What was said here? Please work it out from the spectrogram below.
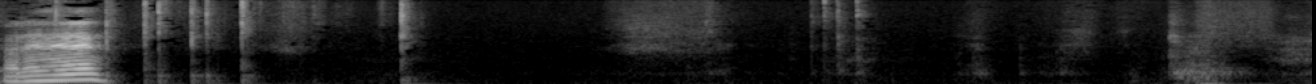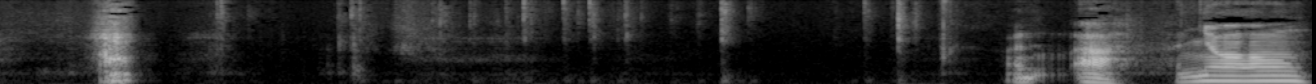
잘해. 안, 아, 안녕.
